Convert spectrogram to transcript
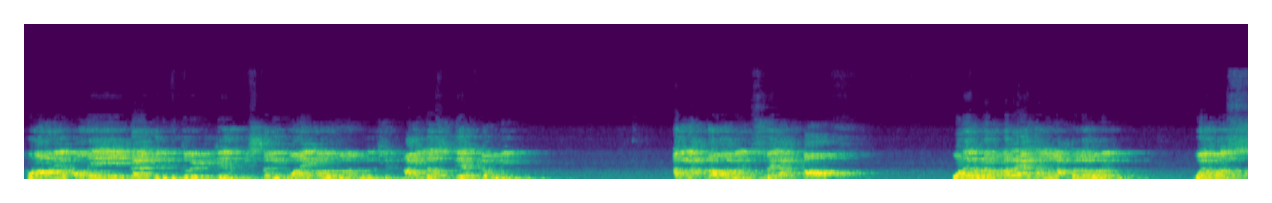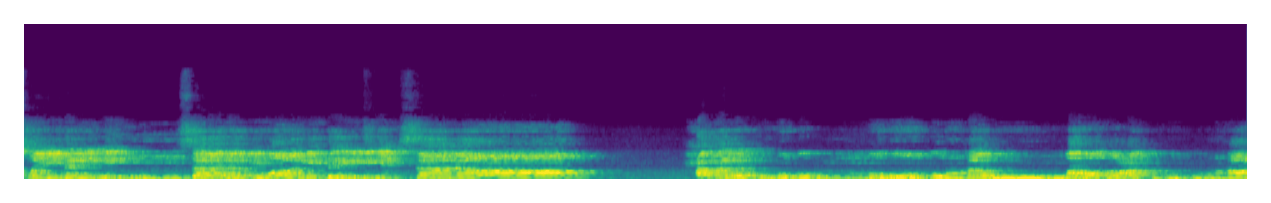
কোরআনের অনেক আয়াতের ভিতরে ডিটেইলস বিস্তারিত অনেক আলোচনা করেছেন। আমি জাস্ট দিয়ে একটা বলি। আল্লাহ তাআলা বলেন, সূরা আহকাফ 15 নম্বর আয়াত আল্লাহ তাআলা বলেন ووصينا الإنسان بوالديه إحسانا حملته أمه كرها ووضعته كرها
